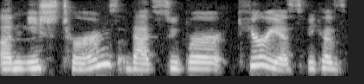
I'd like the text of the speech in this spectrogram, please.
uh, niche terms that's super curious because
